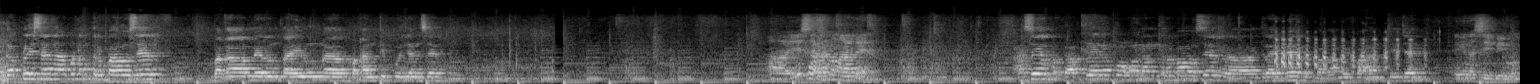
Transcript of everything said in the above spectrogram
Mag-apply sana ako ng trabaho, sir. Baka meron tayong uh, bakante po dyan, sir. Ah, yes sir, anong atin? Ah, sir, mag-apply na po ako ng trabaho, sir. Ah, driver, baka may bakante dyan. Tingnan na CV mo.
